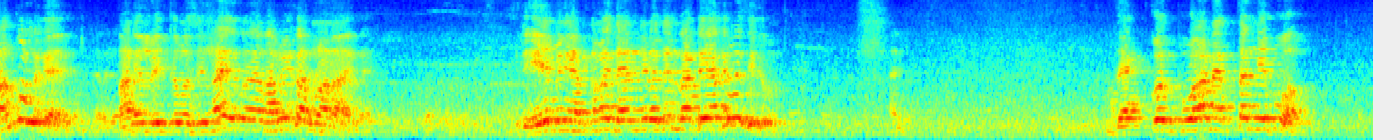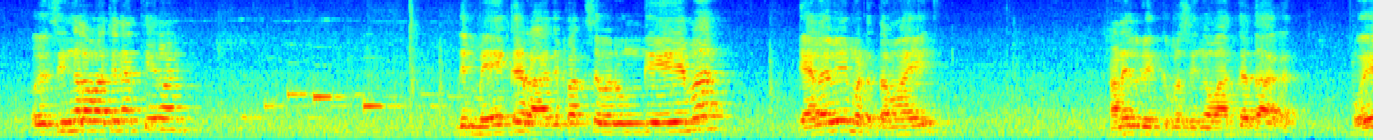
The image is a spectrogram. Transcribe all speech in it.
මංකොල්ල ගෑවේ? රනිල් වික්‍රමසිංහයි රවි කරුණානායකයි. ඉතින් ඒ මිනිහා තමයි දැන් දිලා දෙන රටේ අගමැතිකම. දැක්කොත් පුවා නැත්තම් එපුවා. ඔය සිංහල වචනයක් තියෙනවනේ. ඉතින් මේක රාජපක්ෂවරුන්ගේම ගැලවීමට තමයි රනිල් වික්‍රමසිංහ මහත්තයා දාගත්තේ. ඔය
